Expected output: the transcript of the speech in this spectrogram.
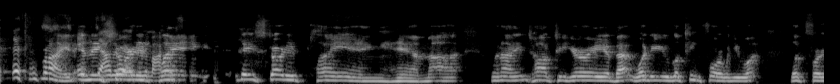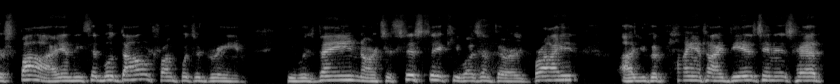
right, and they started playing. They started playing him. Uh, when I talked to Yuri about what are you looking for when you want, look for a spy, and he said, "Well, Donald Trump was a dream. he was vain, narcissistic, he wasn't very bright. Uh, you could plant ideas in his head.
